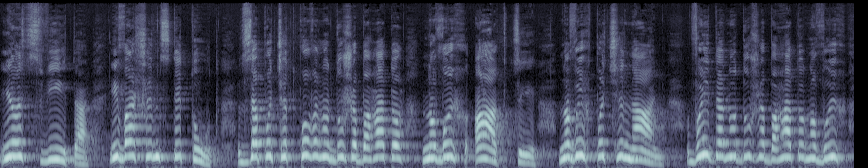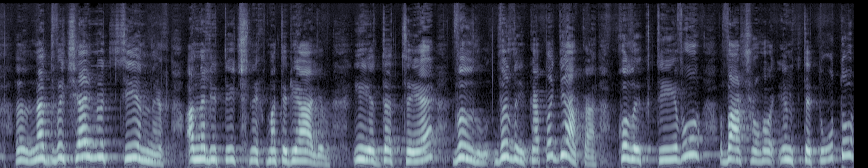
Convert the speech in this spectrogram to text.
і освіта, і ваш інститут. Започатковано дуже багато нових акцій, нових починань. Видано дуже багато нових е, надзвичайно цінних аналітичних матеріалів. І за це вел- велика подяка колективу вашого інституту,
